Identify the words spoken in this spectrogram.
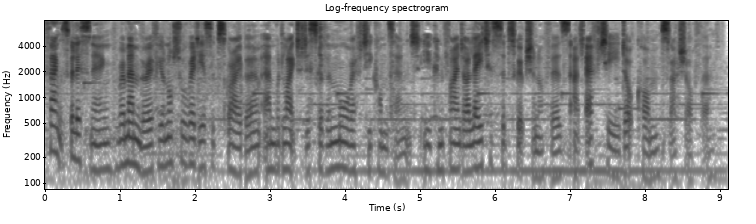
Thanks for listening. Remember, if you're not already a subscriber and would like to discover more FT content, you can find our latest subscription offers at ft.com/offer.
